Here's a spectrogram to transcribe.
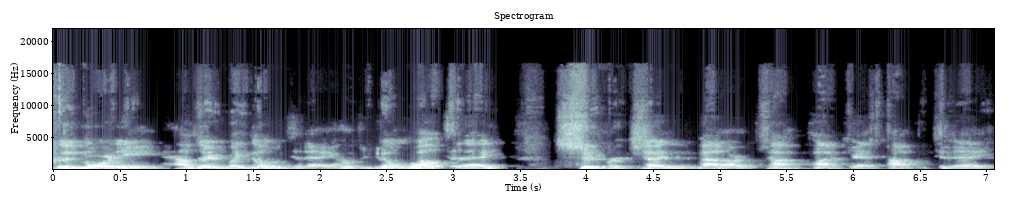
Good morning. How's everybody doing today? I hope you're doing well today. Super excited about our top podcast topic today.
